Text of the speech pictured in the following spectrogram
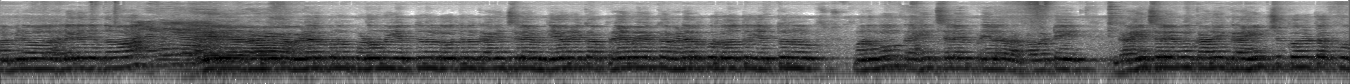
నమ్మిన వాళ్ళు హలేలు చెప్తామా హల్లెలూయా. దాని యొక్క వెడల్పును పొడవును ఎత్తును లోతును గ్రహించలేము. దేవుని యొక్క ప్రేమ యొక్క వెడల్పు లోతు ఎత్తును మనము గ్రహించలేము ప్రియులరా. కాబట్టి గ్రహించలేము కానీ గ్రహించుకొనుటకు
